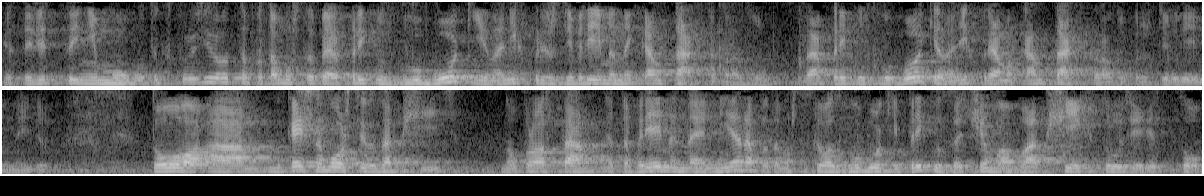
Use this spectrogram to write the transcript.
Если резцы не могут экструзироваться, потому что, например, прикус глубокий, и на них преждевременный контакт образуется. Да? Прикус глубокий, на них прямо контакт сразу преждевременно идет. То а, вы, конечно, можете разобщить, но просто это временная мера, потому что если у вас глубокий прикус, зачем вам вообще экструзия резцов?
